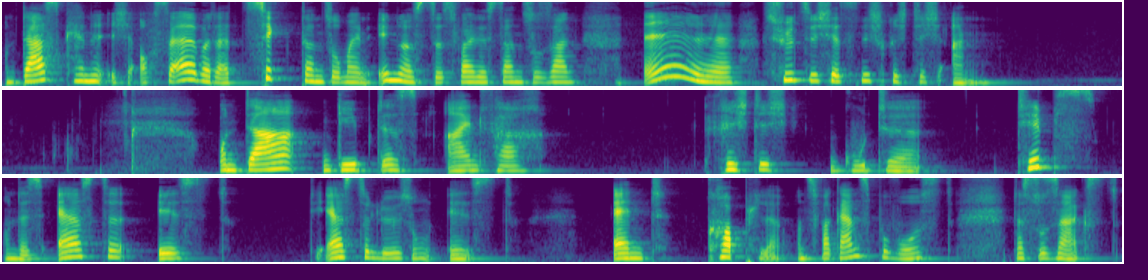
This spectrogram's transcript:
Und das kenne ich auch selber. Da zickt dann so mein Innerstes, weil es dann so sagt, äh, es fühlt sich jetzt nicht richtig an. Und da gibt es einfach richtig gute Tipps. Und das erste ist, die erste Lösung ist, entkopple. Und zwar ganz bewusst, dass du sagst,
